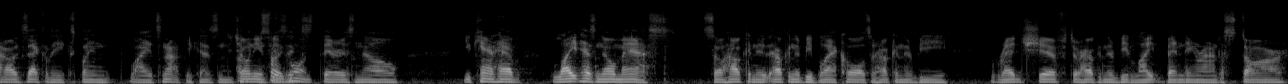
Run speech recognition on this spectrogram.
I'll exactly explain why it's not because in Newtonian sorry, physics there is no, you can't have light has no mass. So how can it? How can there be black holes or how can there be redshift or how can there be light bending around a star?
